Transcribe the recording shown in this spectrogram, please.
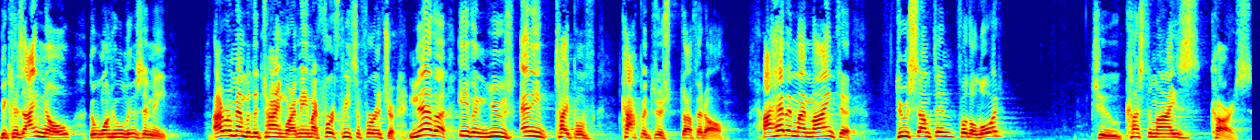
Because I know the one who lives in me. I remember the time where I made my first piece of furniture. Never even used any type of carpenter stuff at all. I had in my mind to do something for the Lord, to customize cars.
